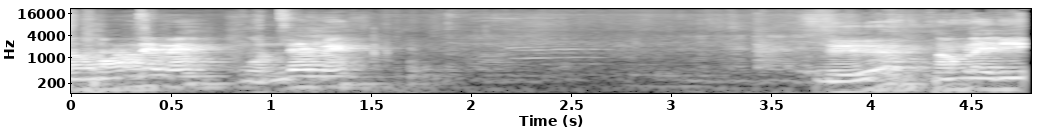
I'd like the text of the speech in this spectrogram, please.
สะท้อนได้ไหมหมุนได้ไหมหรือทำอะไรดี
